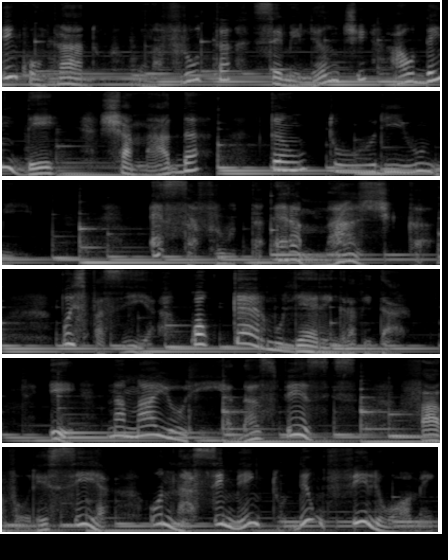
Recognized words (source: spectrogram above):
encontrado uma fruta semelhante ao dendê, chamada tanturiumi. Essa fruta era mágica, pois fazia qualquer mulher engravidar e, na maioria das vezes, favorecia o nascimento de um filho homem.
